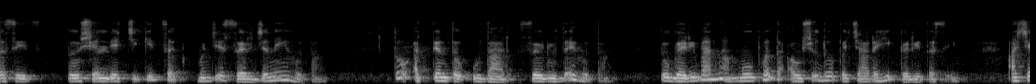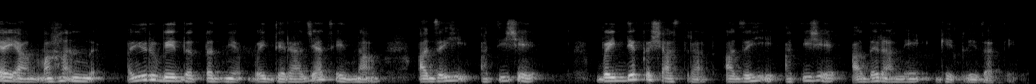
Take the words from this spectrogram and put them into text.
तसेच तो शल्य चिकित्सक म्हणजे सर्जनही होता. तो अत्यंत उदार सहृदय होता. तो गरिबांना मोफत औषधोपचारही करीत असे. अशा या महान आयुर्वेद तज्ज्ञ वैद्यराजाचे नाव आजही अतिशय वैद्यकशास्त्रात आजही अतिशय आदराने घेतले जाते.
